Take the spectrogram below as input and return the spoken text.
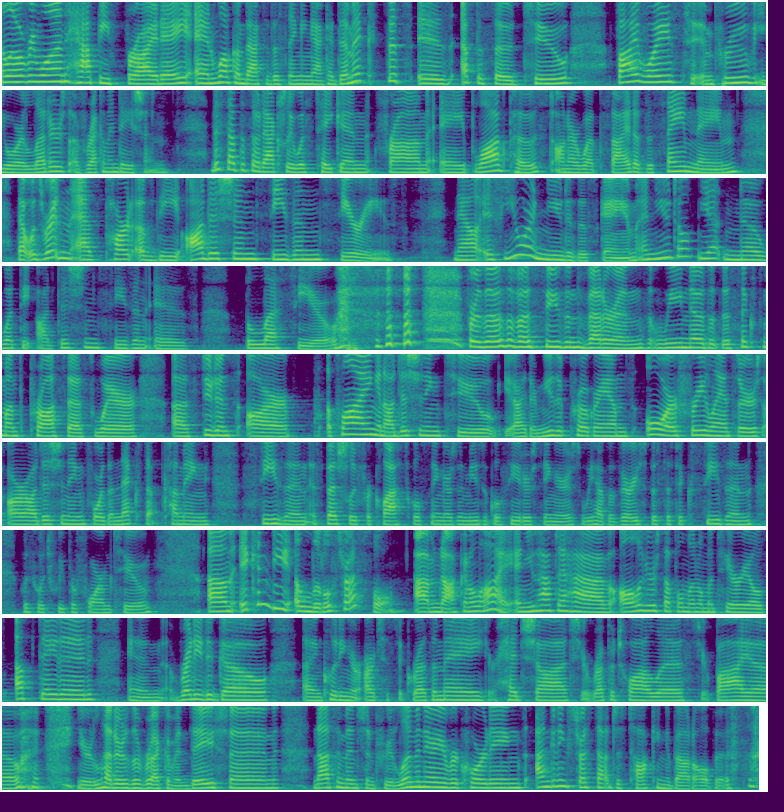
Hello, everyone. Happy Friday, and welcome back to the Singing Academic. This is episode two Five Ways to Improve Your Letters of Recommendation. This episode actually was taken from a blog post on our website of the same name that was written as part of the Audition Season series. Now, if you are new to this game and you don't yet know what the audition season is, bless you. for those of us seasoned veterans, we know that the six month process where uh, students are applying and auditioning to either music programs or freelancers are auditioning for the next upcoming season, especially for classical singers and musical theater singers. We have a very specific season with which we perform to. Um, it can be a little stressful, I'm not gonna lie, and you have to have all of your supplemental materials updated and ready to go uh, including your artistic resume, your headshot, your repertoire list, your bio, your letters of recommendation, not to mention preliminary recordings. I'm getting stressed out just talking about all this.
